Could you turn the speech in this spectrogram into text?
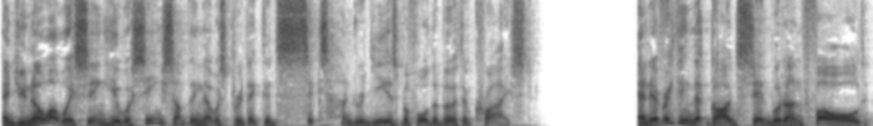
And you know what we're seeing here? We're seeing something that was predicted 600 years before the birth of Christ. And everything that God said would unfold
